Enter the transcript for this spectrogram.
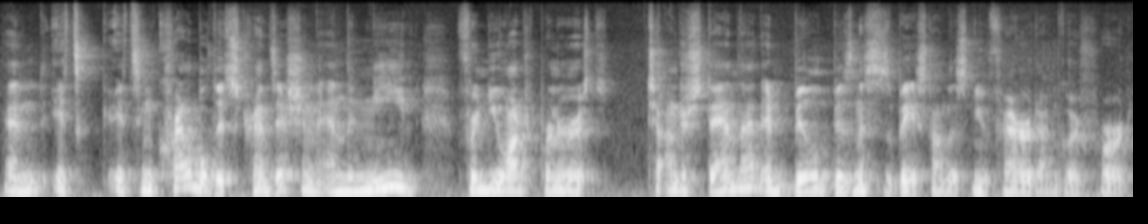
And it's it's incredible this transition and the need for new entrepreneurs to understand that and build businesses based on this new paradigm going forward.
